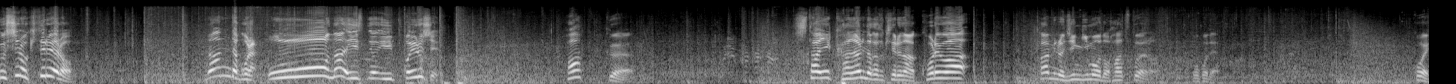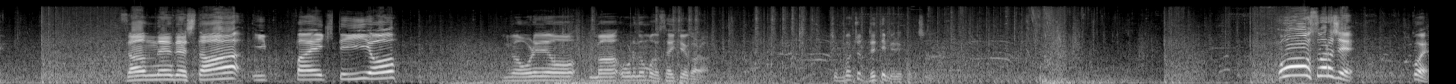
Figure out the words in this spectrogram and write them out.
後ろ来てるやろ。なんだこれ。おおないいっぱいいるし。ク。下にかなりの数来てるな。これは神の神器モード発動やな。ここで。来い。残念でした。いっぱい来ていいよ。今俺の今俺のモード最強やから。ちょもうちょっと出てみる？こっちに。おお素晴らしい。来い。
